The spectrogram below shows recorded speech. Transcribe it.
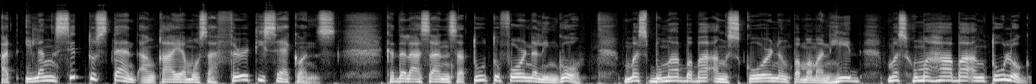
At ilang sit to stand ang kaya mo sa 30 seconds. Kadalasan sa 2 to 4 na linggo, mas bumababa ang score ng pamamanhid, mas humahaba ang tulog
